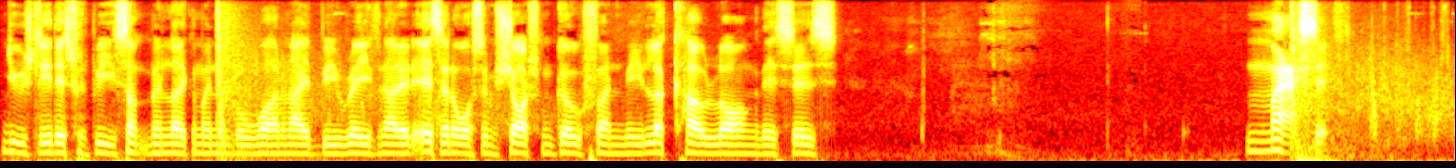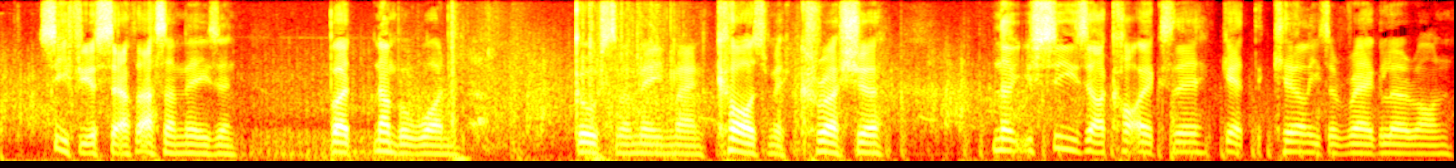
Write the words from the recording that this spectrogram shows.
usually this would be something like my number one and I'd be raving at it. It's an awesome shot from GoFundMe. Look how long this is. Massive. See for yourself, that's amazing. But number one goes to my main man, Cosmic Crusher. Now you see Zarcotics there, get the kill, he's a regular on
